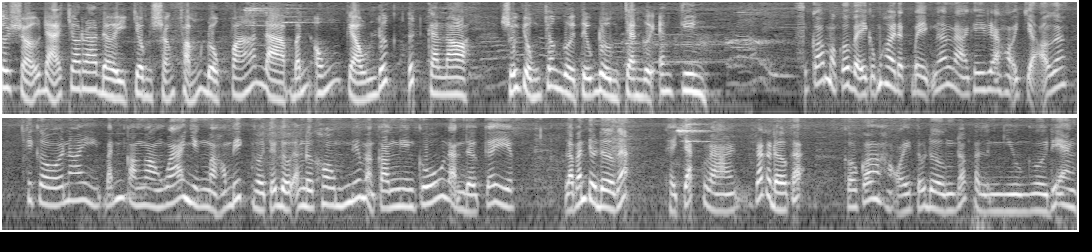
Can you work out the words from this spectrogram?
cơ sở đã cho ra đời dòng sản phẩm đột phá là bánh ống gạo lứt ít calo, sử dụng cho người tiểu đường và người ăn kiêng. Có một cái vị cũng hơi đặc biệt đó là khi ra hội chợ á, cái cô ấy nói bánh con ngon quá nhưng mà không biết người tiểu đường ăn được không. Nếu mà con nghiên cứu làm được cái là bánh tiểu đường á thì chắc là rất là được á. Cô có hội tiểu đường rất là nhiều người đi ăn.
